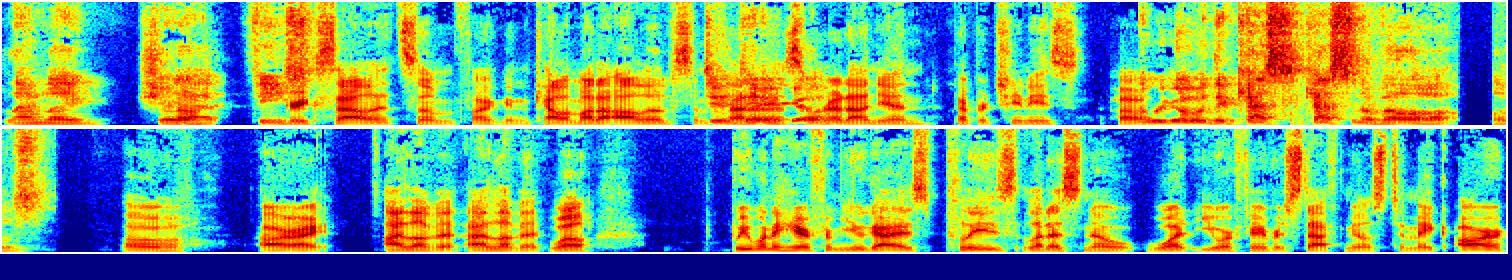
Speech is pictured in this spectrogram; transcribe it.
lamb leg, share Oh, that feast. Greek salad, some fucking Kalamata olives, some Dude, feta, some red onion, pepperoncinis. Oh, And we go with the Cas- Castelvetrano olives. Oh, all right. I love it. I love it. Well, we want to hear from you guys. Please let us know what your favorite staff meals to make are,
